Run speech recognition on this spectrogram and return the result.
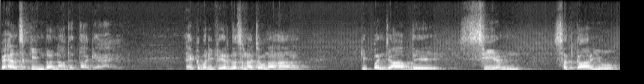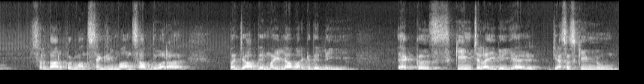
ਪਹਿਲ ਸਕੀਮ ਦਾ ਨਾਮ ਦਿੱਤਾ ਗਿਆ ਹੈ। ਇੱਕ ਵਾਰੀ ਫੇਰ ਦੱਸਣਾ ਚਾਹੁੰਦਾ ਹਾਂ ਕਿ ਪੰਜਾਬ ਦੇ ਸੀਐਮ ਸਤਕਾਰਯੋਗ ਸਰਦਾਰ ਭਗਵੰਤ ਸਿੰਘ ਜੀ ਮਾਨ ਸਾਹਿਬ ਦੁਆਰਾ ਪੰਜਾਬ ਦੇ ਮਹਿਲਾ ਵਰਗ ਦੇ ਲਈ ਇੱਕ ਸਕੀਮ ਚਲਾਈ ਗਈ ਹੈ, ਜਿਸ ਸਕੀਮ ਨੂੰ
